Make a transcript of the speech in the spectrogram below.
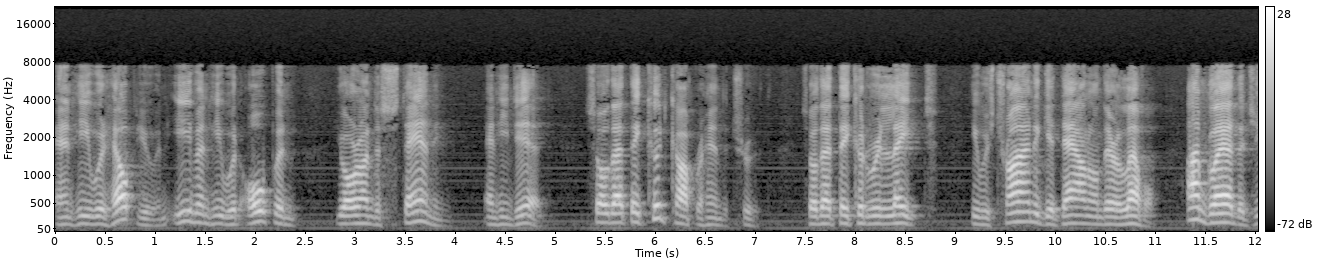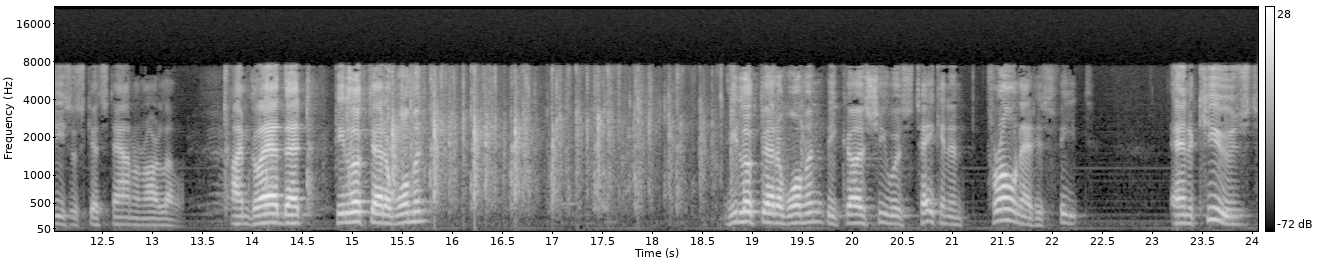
And he would help you, and even he would open your understanding, and he did, so that they could comprehend the truth, so that they could relate. He was trying to get down on their level. I'm glad that Jesus gets down on our level. I'm glad that he looked at a woman. He looked at a woman because she was taken and thrown at his feet and accused,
